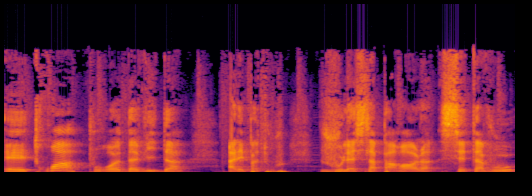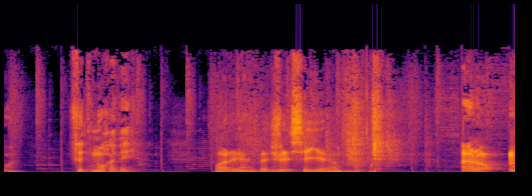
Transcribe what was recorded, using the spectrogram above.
et 3 pour euh, David. Allez, Patou, je vous laisse la parole. C'est à vous. Faites-nous rêver. Bon, allez, ben, je vais essayer. hein. Alors,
